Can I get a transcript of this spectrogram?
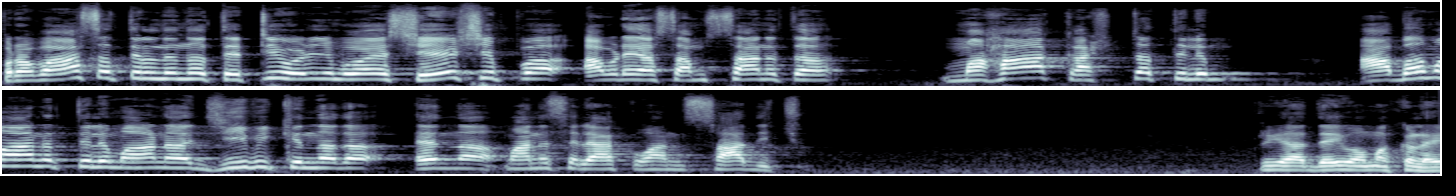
പ്രവാസത്തിൽ നിന്ന് തെറ്റി ഒഴിഞ്ഞുപോയ ശേഷിപ്പ് അവിടെ ആ സംസ്ഥാനത്ത് മഹാകഷ്ടത്തിലും അപമാനത്തിലുമാണ് ജീവിക്കുന്നത് എന്ന് മനസ്സിലാക്കുവാൻ സാധിച്ചു. പ്രിയ ദൈവമക്കളെ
